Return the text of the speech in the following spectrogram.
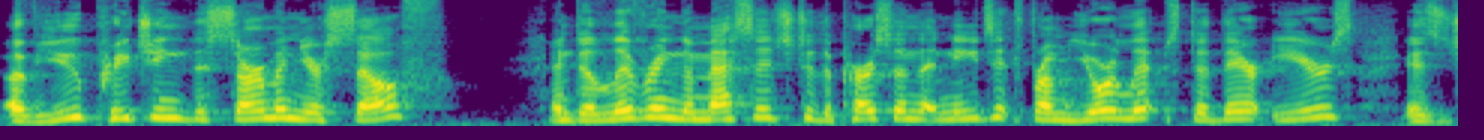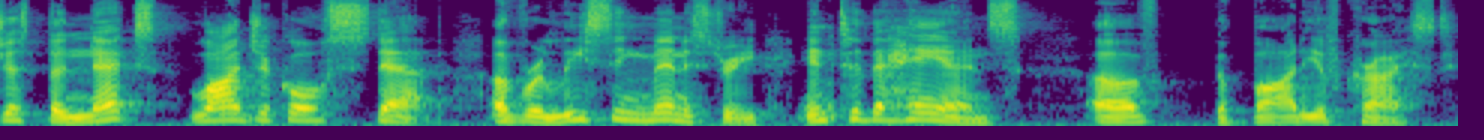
of you preaching the sermon yourself, and delivering the message to the person that needs it from your lips to their ears is just the next logical step of releasing ministry into the hands of the body of Christ,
